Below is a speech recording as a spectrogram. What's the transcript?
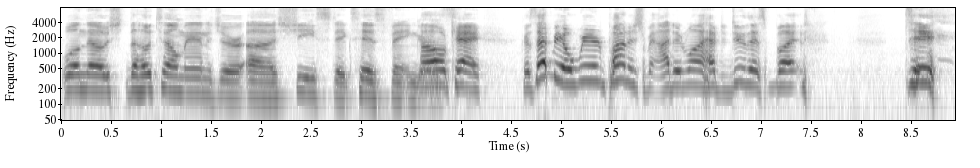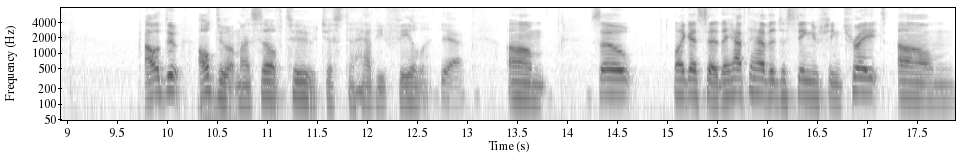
well, no, sh- the hotel manager, uh, she sticks his fingers. Okay. Because that'd be a weird punishment. I didn't want to have to do this, but. Dude. I'll do, I'll do it myself too, just to have you feel it. Yeah. Um, so, like I said, they have to have a distinguishing trait. Um,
